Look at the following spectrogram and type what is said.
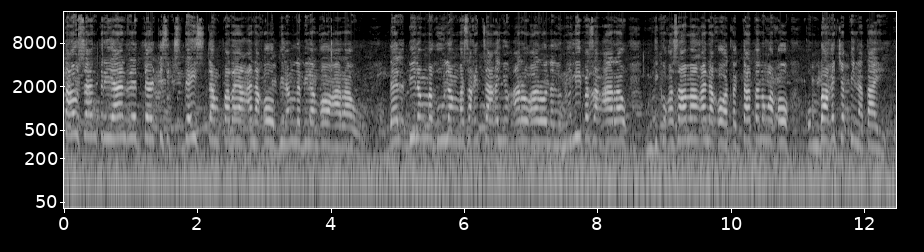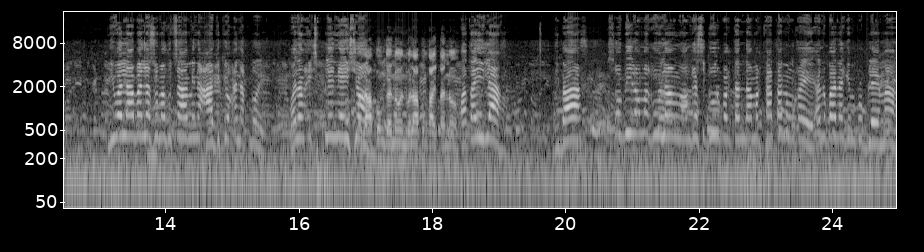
2,336 days lang patay ang anak ko, bilang na bilang ko ang araw. Dahil bilang magulang, masakit sa akin yung araw-araw na lumilipas ang araw, hindi ko kasama ang anak ko at nagtatanong ako kung bakit siya pinatay. Di wala man lang sumagot sa amin na adik yung anak mo eh. Walang explanation. Wala pong ganun, wala pong kahit ano. Patay lang. Di ba? So bilang magulang, hanggang siguro pagtanda, magtatanong ka eh, ano ba naging problema?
